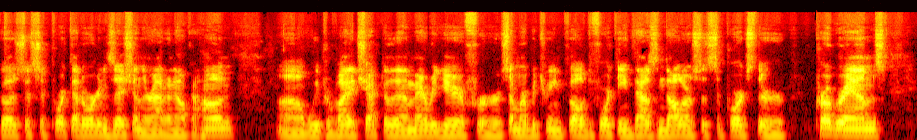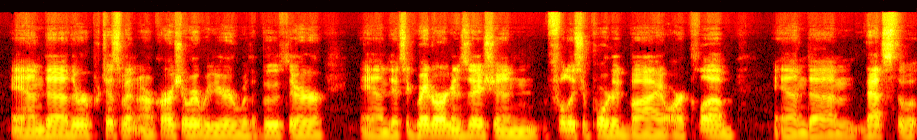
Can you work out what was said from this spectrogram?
goes to support that organization. They're out in El Cajon. Uh, we provide a check to them every year for somewhere between twelve to fourteen thousand dollars that supports their programs, and uh, they're a participant in our car show every year with a booth there and it's a great organization, fully supported by our club, and um, that's the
